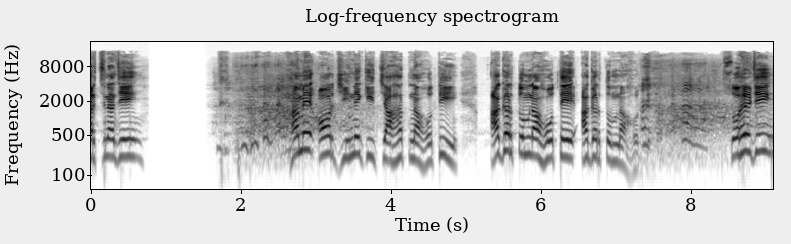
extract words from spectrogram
अर्चना जी, हमें और जीने की चाहत ना होती, अगर तुम ना होते, अगर तुम ना होते। सोहेल जी,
